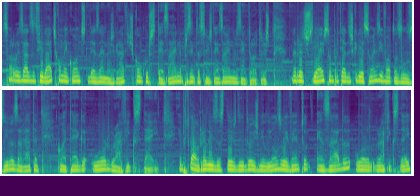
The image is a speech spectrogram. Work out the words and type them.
São realizadas atividades como encontros de designers gráficos, concursos de design, apresentações de designers, entre outras. Nas redes sociais são partilhadas criações e fotos alusivas à data com a tag World Graphics Day. Em Portugal realiza-se desde 2011 o evento ESAD World Graphics Day,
